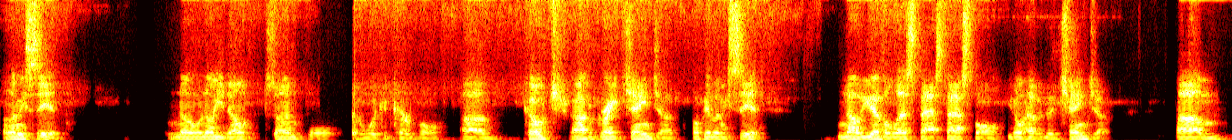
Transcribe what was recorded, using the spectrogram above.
Well, let me see it. No, no, you don't, son. a wicked curveball. Um, coach, I have a great changeup. Okay, let me see it. No, you have a less fast fastball. You don't have a good changeup. Um,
